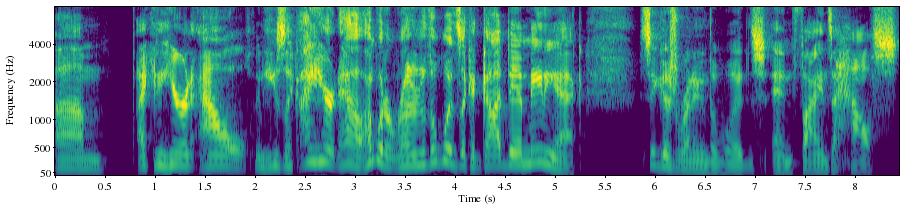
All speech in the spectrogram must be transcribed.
um, I can hear an owl. And he's like, "I hear an owl. I'm to run into the woods like a goddamn maniac." So he goes running in the woods and finds a house,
